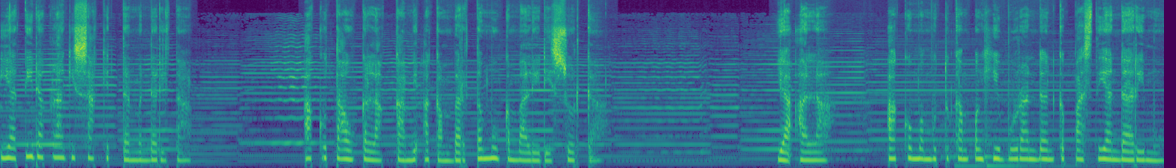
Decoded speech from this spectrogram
ia tidak lagi sakit dan menderita. Aku tahu kelak kami akan bertemu kembali di surga. Ya Allah, aku membutuhkan penghiburan dan kepastian darimu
